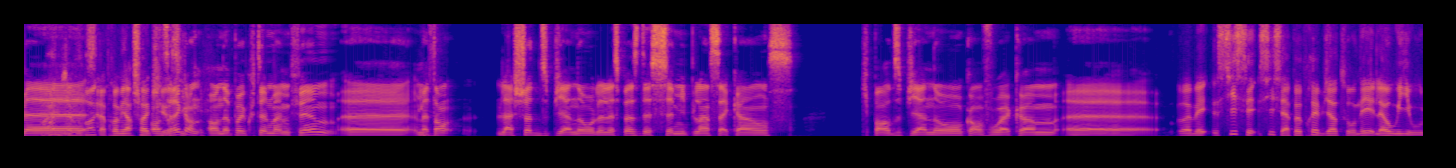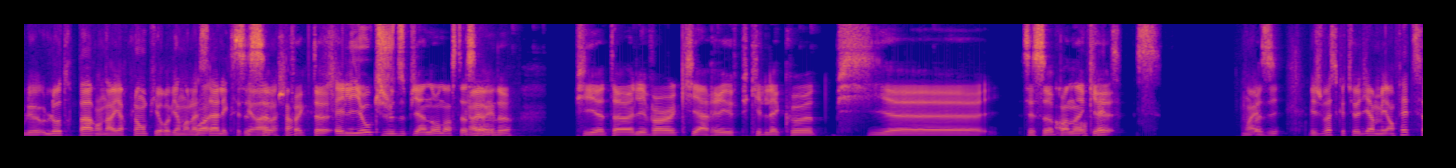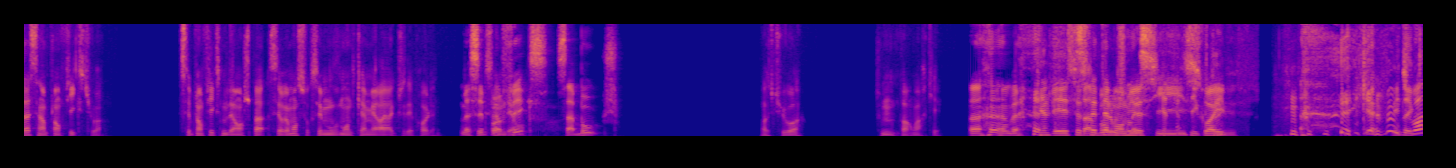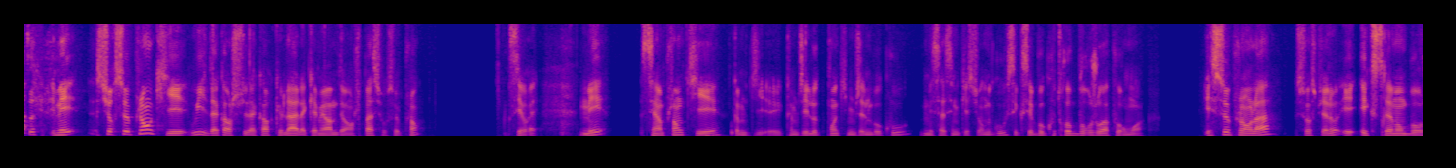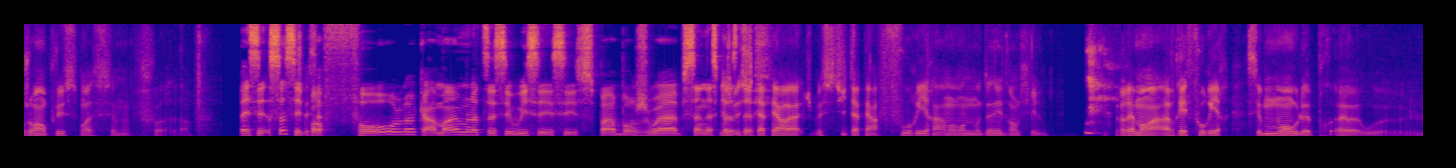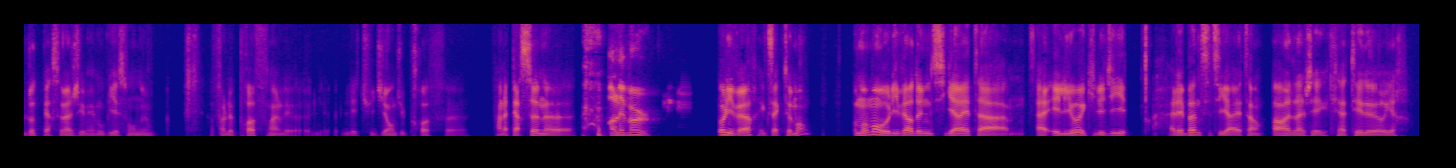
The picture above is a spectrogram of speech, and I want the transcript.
C'est la première fois que on dirait aussi- qu'on on n'a pas écouté le même film. Euh, mettons, la shot du piano, l'espèce de semi-plan séquence qui part du piano, qu'on voit comme. euh, Ouais, mais si c'est si c'est à peu près bien tourné, là oui, où l'autre part en arrière-plan puis revient dans la ouais, salle, etc. ça. Machin. Fait que t'as Elio qui joue du piano dans cette Ouais, scène-là. Puis euh, t'as Oliver qui arrive puis qui l'écoute. Puis euh, c'est ça, En- pendant en que. fait, ouais. Vas-y. Mais je vois ce que tu veux dire, mais en fait, ça, c'est un plan fixe, tu vois. Ces plans fixes me dérangent pas. C'est vraiment sur ces mouvements de caméra que j'ai des problèmes. Mais c'est pas fixe, ça bouge. Oh, tu vois Je même pas remarqué. Et ce serait bouge, tellement mieux si soit. Mais tu vois, mais sur ce plan qui est. Oui, d'accord, je suis d'accord que là, la caméra me dérange pas sur ce plan. C'est vrai. Mais c'est un plan qui est, comme dit, euh, comme dit l'autre point qui me gêne beaucoup, mais ça, c'est une question de goût, c'est que c'est beaucoup trop bourgeois pour moi. Et ce plan-là, sur ce piano, est extrêmement bourgeois en plus. Moi, ça me- Ben c'est- ça, c'est pas ça. faux, là, quand même. Là. Tu sais, c'est, oui, c'est, c'est super bourgeois, puis c'est une Je espèce me, de... suis tapé un, je me suis tapé un fou rire à un moment donné devant le film. Vraiment, un, un vrai fou rire. C'est le moment où, le, euh, où, l'autre personnage, j'ai même oublié son nom, enfin le prof, enfin, l'étudiant du prof, euh, enfin la personne, euh, Oliver. Oliver, exactement. Au moment où Oliver donne une cigarette à, à Elio et qu'il lui dit Elle est bonne cette cigarette, hein Ah là, j'ai éclaté de rire.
